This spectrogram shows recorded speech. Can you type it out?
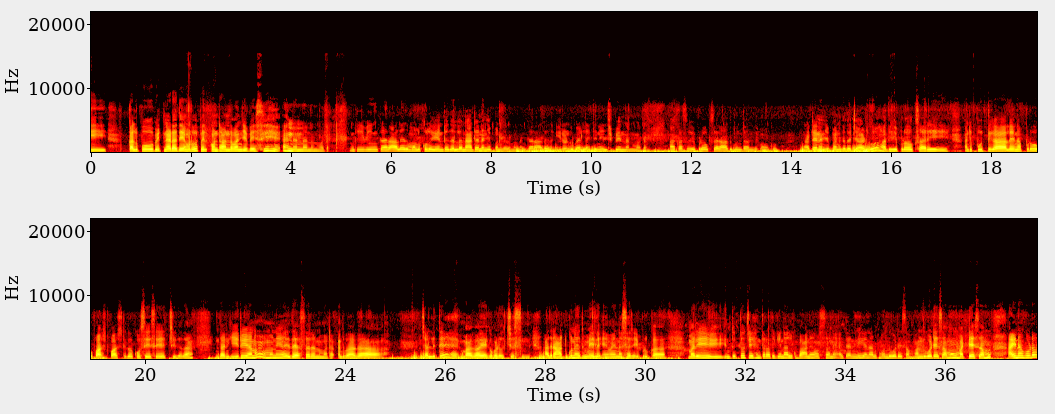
కలుపు పెట్టినాడు ఆ దేవుడు పెరుక్కుంటా ఉండమని చెప్పేసి అని అన్నాను అనమాట ఇంక ఇవి ఇంకా రాలేదు మొలకలు ఏంటో తెల్ల నాటానని చెప్పాను కదా మొన్న ఇంకా రాలేదు. ఈ రెండు బెడ్లు అయితే నిలిచిపోయింది అనమాట ఆ కసువు ఎప్పుడో ఒకసారి ఆదుకుంటుంది మాకు. నాటానని చెప్పాను కదా జాడు అది ఎప్పుడో ఒకసారి అంటే పూర్తిగా లేనప్పుడు ఫాస్ట్ ఫాస్ట్గా కోసేసేయచ్చు కదా. దానికి యూరియాను అమ్మని ఇది వేస్తారనమాట అది బాగా చల్లితే బాగా ఎగబడి వచ్చేస్తుంది. అది నాటుకునేది మేలే ఏమైనా సరే. ఇప్పుడు క మరి ఇంత ఎత్తు వచ్చేసిన తర్వాత గినాలకు బాగానే వస్తున్నాయి అయితే అన్ని గినాలకు మందు కొట్టేసాము మందు కొట్టేసాము మట్టి వేసాము అయినా కూడా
